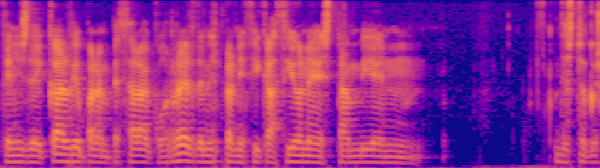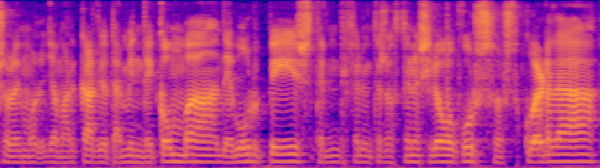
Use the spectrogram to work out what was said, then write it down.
Tenéis de cardio para empezar a correr, tenéis planificaciones también de esto que solemos llamar cardio también de comba, de burpees, tenéis diferentes opciones y luego cursos, cuerda,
